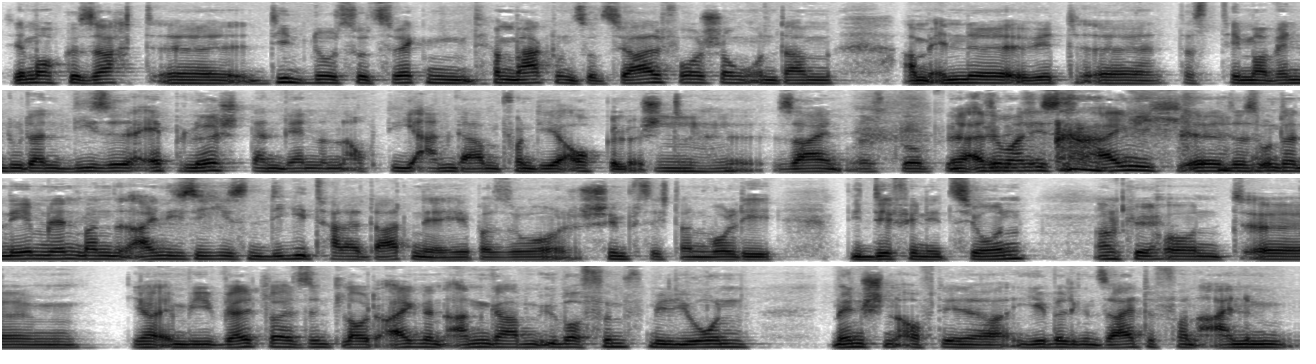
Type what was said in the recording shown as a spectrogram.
sie haben auch gesagt, äh, dient nur zu Zwecken der Markt- und Sozialforschung und am, am Ende wird äh, das Thema, wenn du dann diese App löscht, dann werden dann auch die Angaben von dir auch gelöscht äh, sein. Ja, also man ist eigentlich, äh, das Unternehmen nennt man eigentlich sich ist ein digitaler Datenerheber, so schimpft sich dann wohl die, die Definition. Okay. Und ähm, ja, irgendwie weltweit sind laut eigenen Angaben über 5 Millionen Menschen auf der jeweiligen Seite von einem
